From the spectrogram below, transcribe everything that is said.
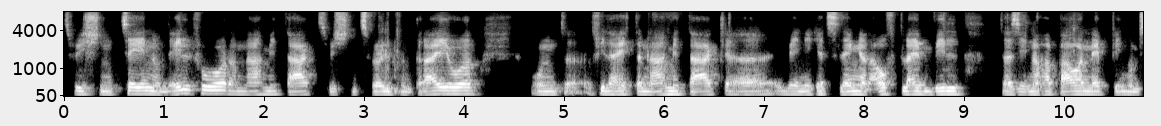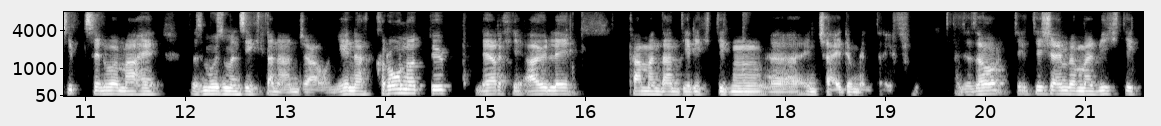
zwischen 10 und 11 Uhr, am Nachmittag zwischen 12 und 3 Uhr und äh, vielleicht am Nachmittag, äh, wenn ich jetzt länger aufbleiben will, dass ich noch ein Powernapping um 17 Uhr mache. Das muss man sich dann anschauen. Je nach Chronotyp, Lerche, Eule, kann man dann die richtigen äh, Entscheidungen treffen. Also so, das ist einfach mal wichtig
